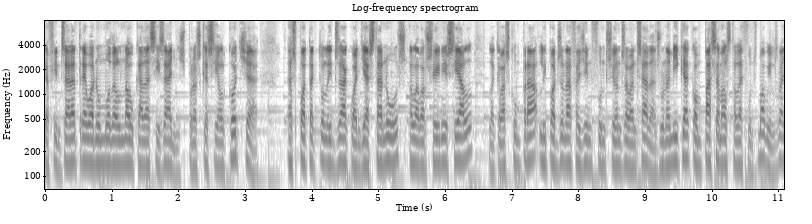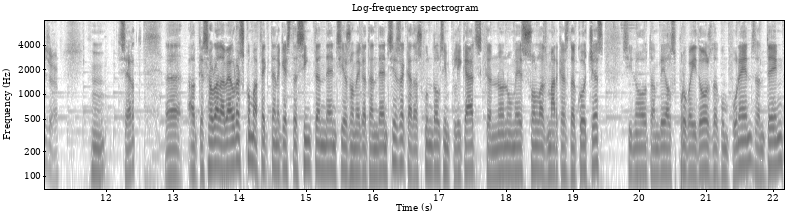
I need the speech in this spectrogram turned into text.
que fins ara treuen un model nou cada 6 anys, però és que si el cotxe es pot actualitzar quan ja està en ús, a la versió inicial, la que vas comprar, li pots anar afegint funcions avançades, una mica com passa amb els telèfons mòbils, vaja. Mm, cert. Eh, el que s'haurà de veure és com afecten aquestes cinc tendències o megatendències a cadascun dels implicats, que no només són les marques de cotxes, sinó també els proveïdors de components, entenc,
